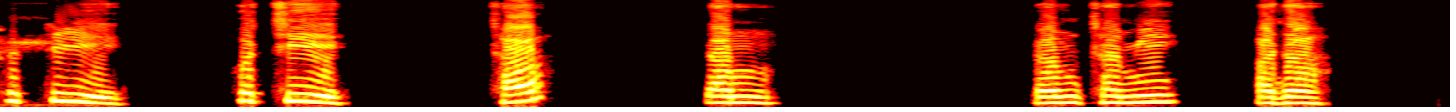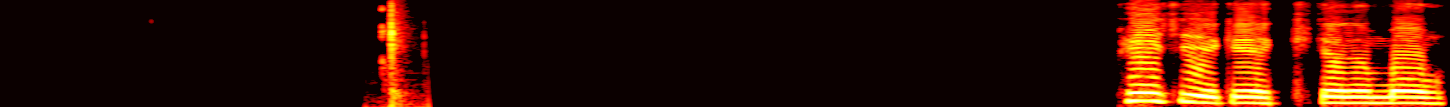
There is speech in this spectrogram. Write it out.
폈지, 호치, 자, 얌, 얌참이 아냐. 페이지에게 기자는 막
